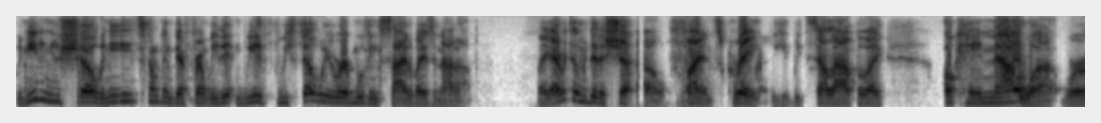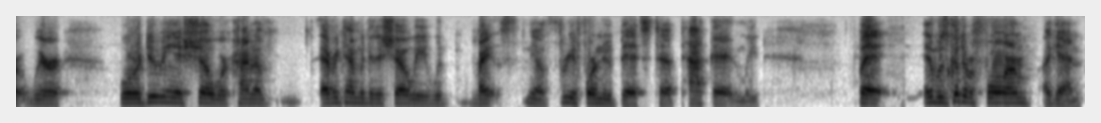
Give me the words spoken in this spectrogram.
we need a new show. We need something different. We didn't. We we felt we were moving sideways and not up. Like every time we did a show, fine, it's great. We we'd sell out, but like, okay, now what? We're we're we're doing a show. We're kind of every time we did a show, we would write you know three or four new bits to pack it, and we. But it was good to perform again.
